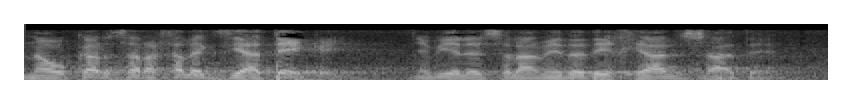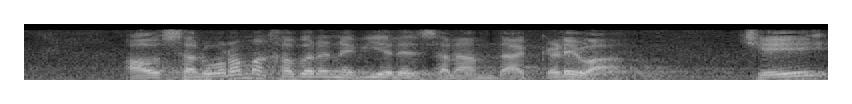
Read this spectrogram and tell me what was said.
نوکر سره خلک زیاته کوي نبی علیہ السلام د دې خیال ساته او سلورمه خبره نبی علیہ السلام دا کړې و چې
